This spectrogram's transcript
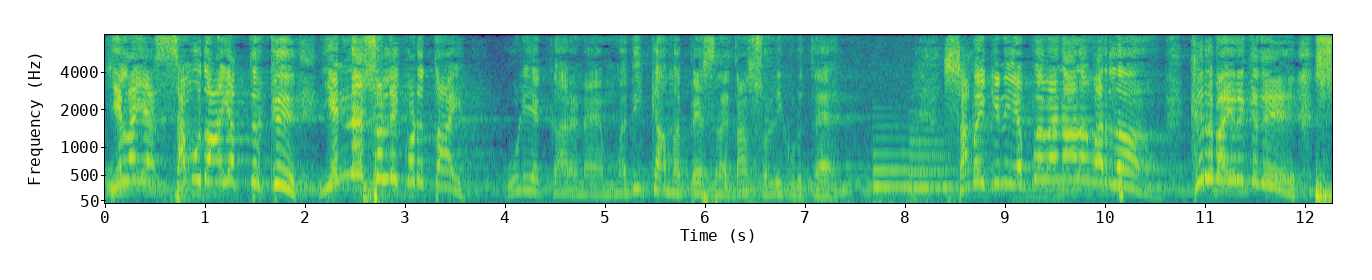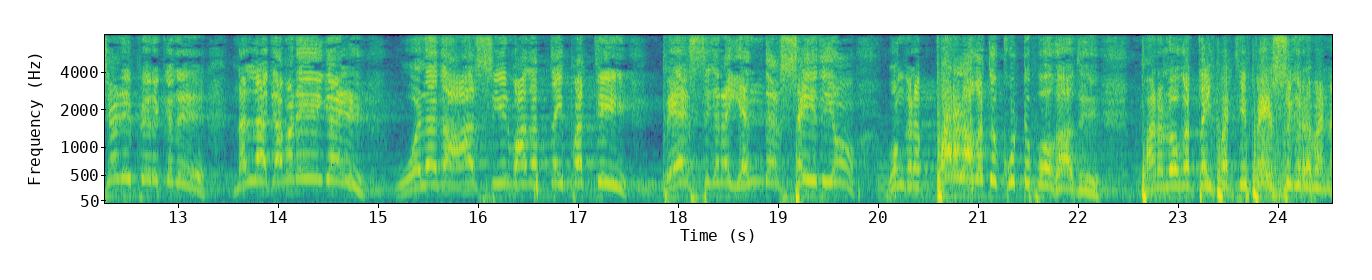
இளைய சமுதாயத்திற்கு என்ன சொல்லி கொடுத்தாய்? ஊழியக்காரனை மதிக்காம பேசுறதான் சொல்லி கொடுத்த. சபைக்கு நீ எப்ப வேணாலும் வரலாம். கிருபை இருக்குது செழிப்பு இருக்குது. நல்ல கவனியுங்கள். உலக ஆசீர்வாதத்தை பற்றி பேசுகிற எந்த செய்தியும் உங்களை பரலோகத்துக்கு கூட்டு போகாது. பரலோகத்தை பற்றி பேசுகிறவன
